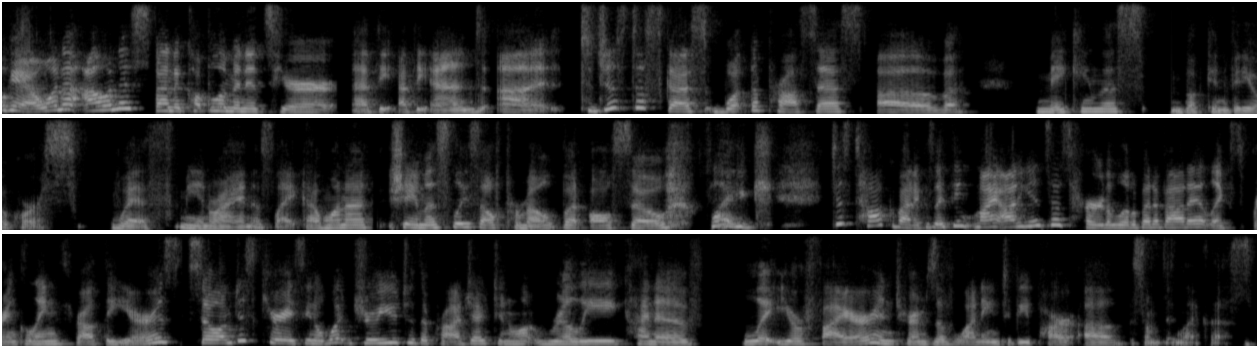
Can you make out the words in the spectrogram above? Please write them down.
Okay, I want to I want to spend a couple of minutes here at the at the end uh, to just discuss what the process of making this book and video course with me and Ryan is like. I want to shamelessly self promote, but also like just talk about it because I think my audience has heard a little bit about it, like sprinkling throughout the years. So I'm just curious, you know, what drew you to the project and what really kind of lit your fire in terms of wanting to be part of something like this?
